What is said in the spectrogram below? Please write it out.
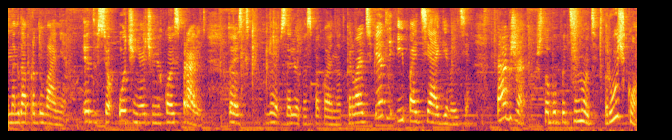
иногда продувание. Это все очень-очень легко исправить. То есть вы абсолютно спокойно открываете петли и подтягиваете. Также, чтобы подтянуть ручку,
